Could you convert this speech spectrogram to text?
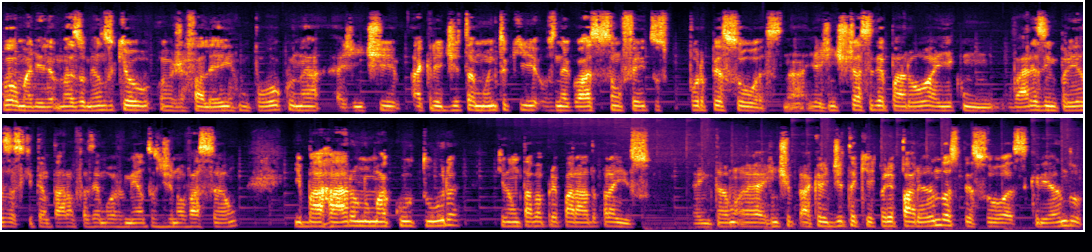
Bom, Marília, mais ou menos o que eu, eu, já falei um pouco, né? A gente acredita muito que os negócios são feitos por pessoas, né? E a gente já se deparou aí com várias empresas que tentaram fazer movimentos de inovação e barraram numa cultura que não estava preparada para isso. Então, é, a gente acredita que preparando as pessoas, criando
